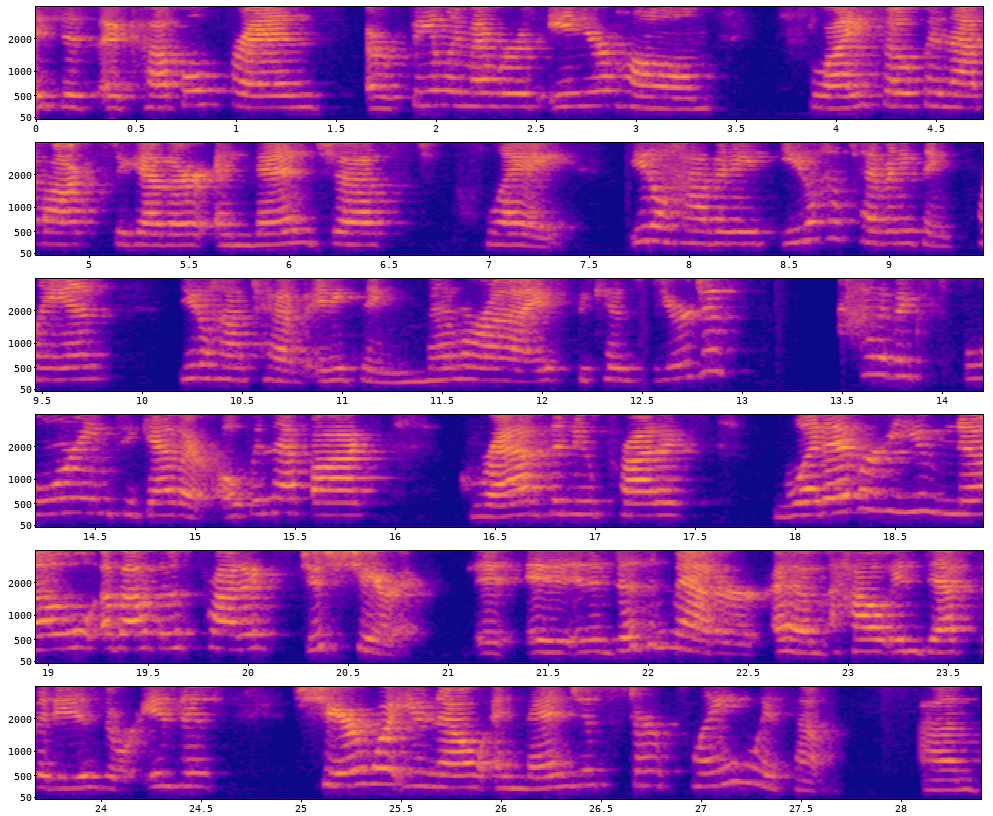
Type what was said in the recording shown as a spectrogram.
It's just a couple friends or family members in your home, slice open that box together and then just play. You don't have any you don't have to have anything planned. You don't have to have anything memorized because you're just kind of exploring together. Open that box, grab the new products, whatever you know about those products, just share it. It, it, it doesn't matter um, how in depth it is or isn't. Share what you know and then just start playing with them. Um,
